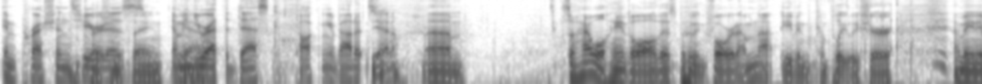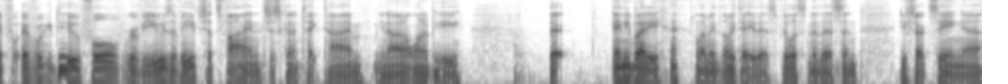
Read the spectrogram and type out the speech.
Impressions, here it is. Thing, I mean, yeah. you were at the desk talking about it. So. yeah. Um, so how we'll handle all this moving forward, I'm not even completely sure. I mean, if if we do full reviews of each, that's fine. It's just going to take time. You know, I don't want to be. Anybody, let me let me tell you this: if you listen to this and you start seeing uh,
